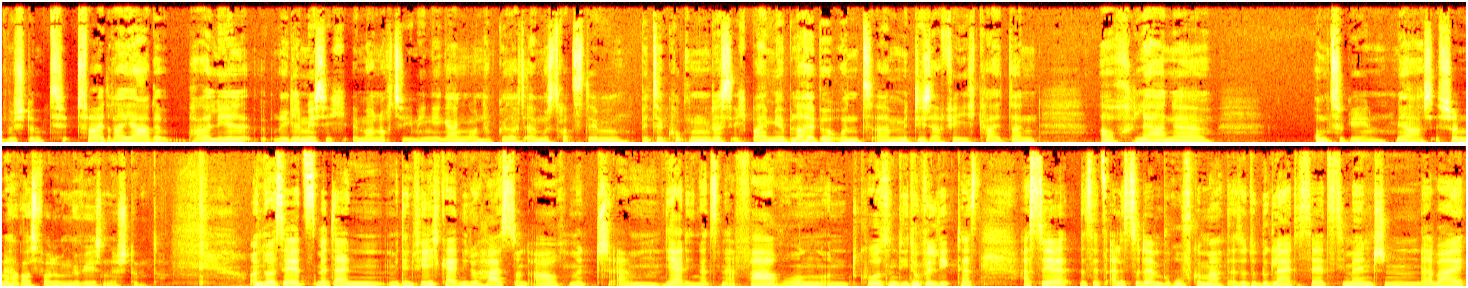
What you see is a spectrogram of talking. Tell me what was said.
bestimmt zwei, drei Jahre parallel regelmäßig immer noch zu ihm hingegangen und habe gesagt, er muss trotzdem bitte gucken, dass ich bei mir bleibe und äh, mit dieser Fähigkeit dann auch lerne, umzugehen. Ja, es ist schon eine Herausforderung gewesen, das stimmt. Und du hast ja jetzt mit deinen, mit den Fähigkeiten, die du hast und auch mit ähm, ja den ganzen Erfahrungen und Kursen, die du belegt hast, hast du ja das jetzt alles zu deinem Beruf gemacht. Also du begleitest ja jetzt die Menschen dabei.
